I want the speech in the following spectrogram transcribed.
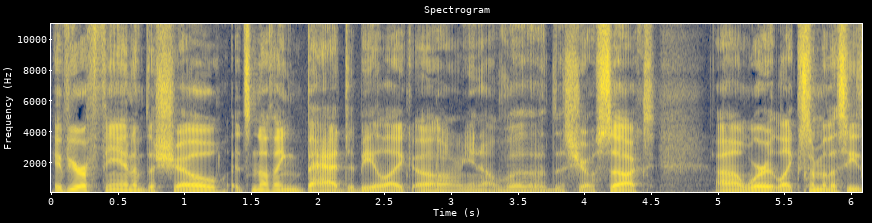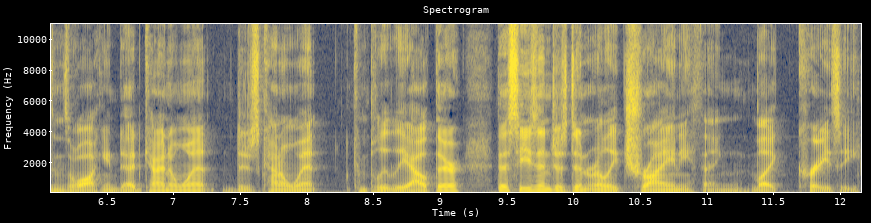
If you're a fan of the show, it's nothing bad to be like, oh, you know, the show sucks. Uh, where like some of the seasons of Walking Dead kind of went, they just kind of went completely out there. This season just didn't really try anything like crazy.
